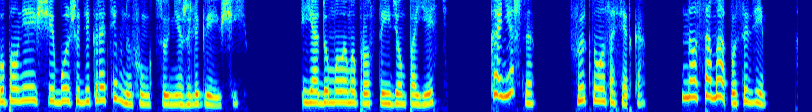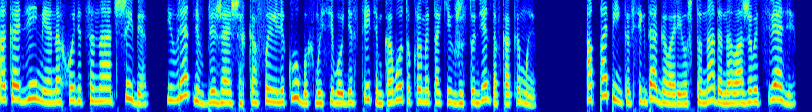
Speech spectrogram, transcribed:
выполняющий больше декоративную функцию, нежели греющий. Я думала, мы просто идем поесть. Конечно, фыркнула соседка. Но сама посуди. Академия находится на отшибе, и вряд ли в ближайших кафе или клубах мы сегодня встретим кого-то, кроме таких же студентов, как и мы. А папенька всегда говорил, что надо налаживать связи.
